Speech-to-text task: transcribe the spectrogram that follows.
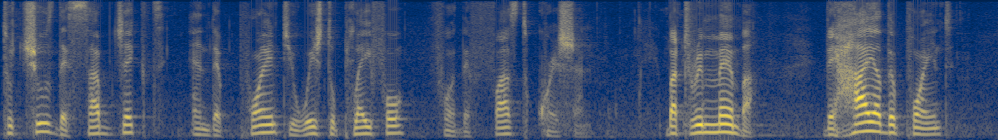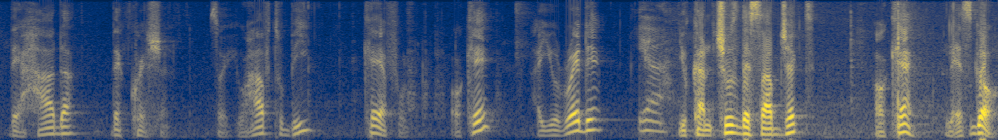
to choose the subject and the point you wish to play for for the first question. But remember, the higher the point, the harder the question. So you have to be careful. Okay? Are you ready? Yeah. You can choose the subject. Okay, let's go.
